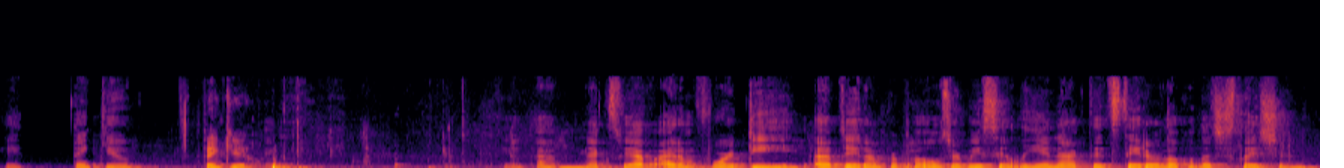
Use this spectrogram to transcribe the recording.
Okay, thank you. Thank you. Okay, um, Next, we have item 4D, update on proposed or recently enacted state or local legislation.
